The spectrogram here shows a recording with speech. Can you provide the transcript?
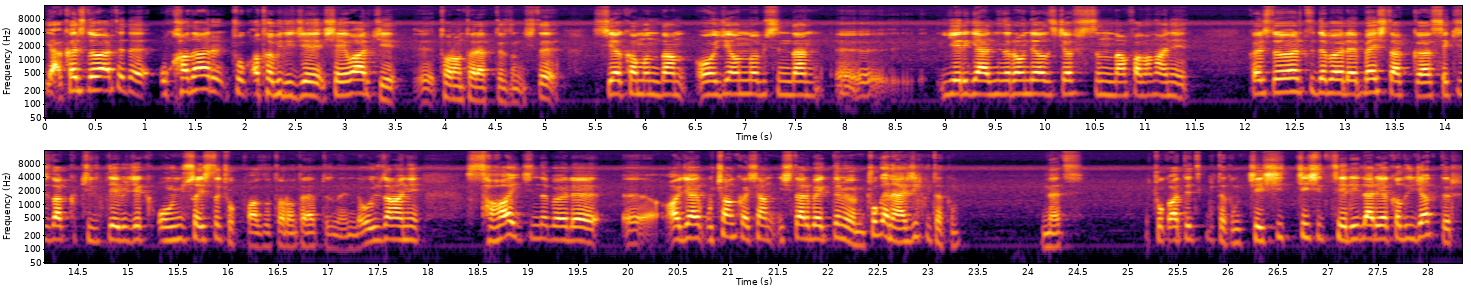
Ya Karis Levert'e de o kadar çok atabileceği şey var ki e, Toronto Raptors'ın. İşte Siakam'ından, O.J. Anunoby'sinden, e, yeri geldiğinde Rondae Jefferson'dan falan hani Karis Levert'i de böyle 5 dakika, 8 dakika kilitleyebilecek oyuncu sayısı da çok fazla Toronto Raptors'ın elinde. O yüzden hani saha içinde böyle e, acayip uçan kaçan işler beklemiyorum. Çok enerjik bir takım. Net. Çok atletik bir takım. Çeşit çeşit seriler yakalayacaktır.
